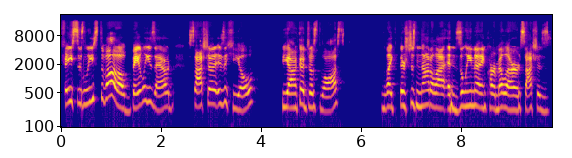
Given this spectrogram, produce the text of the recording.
faces least of all. Bayley's out, Sasha is a heel, Bianca just lost. Like there's just not a lot, and Zelina and Carmella are Sasha's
